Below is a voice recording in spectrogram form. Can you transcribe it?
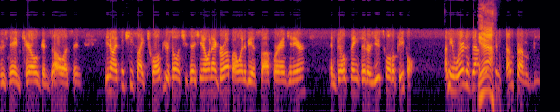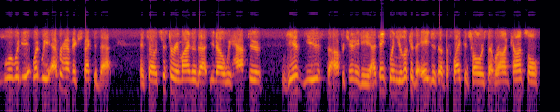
who's named Carol Gonzalez, and you know, I think she's like 12 years old. She says, you know, when I grow up, I want to be a software engineer and build things that are useful to people. I mean, where does that Yeah. wisdom come from? Would, you, would we ever have expected that? And so it's just a reminder that, you know, we have to give youth the opportunity. I think when you look at the ages of the flight controllers that were on console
